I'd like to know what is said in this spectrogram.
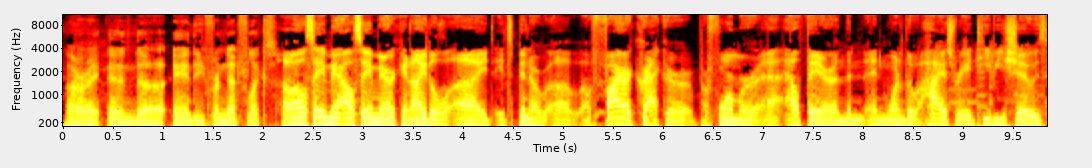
All right, and uh, Andy for Netflix. Oh, I'll say I'll say American Idol. Uh, it, has been a, a, a, firecracker performer uh, out there, and then and one of the highest rated TV shows.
